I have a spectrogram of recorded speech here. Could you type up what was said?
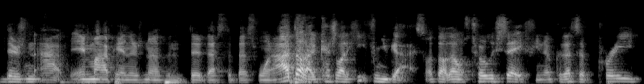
there's an, I- in my opinion, there's nothing that that's the best one. I thought I'd catch a lot of heat from you guys. I thought that was totally safe, you know, because that's a pretty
